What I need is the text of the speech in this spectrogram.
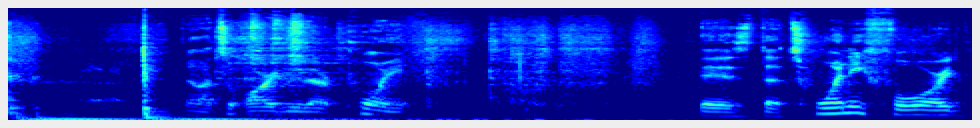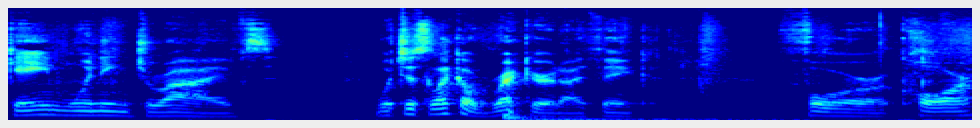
uh, to argue their point is the 24 game winning drives, which is like a record, I think, for Carr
